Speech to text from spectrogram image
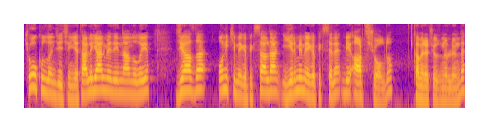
çoğu kullanıcı için yeterli gelmediğinden dolayı cihazda 12 megapikselden 20 megapiksele bir artış oldu kamera çözünürlüğünde.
